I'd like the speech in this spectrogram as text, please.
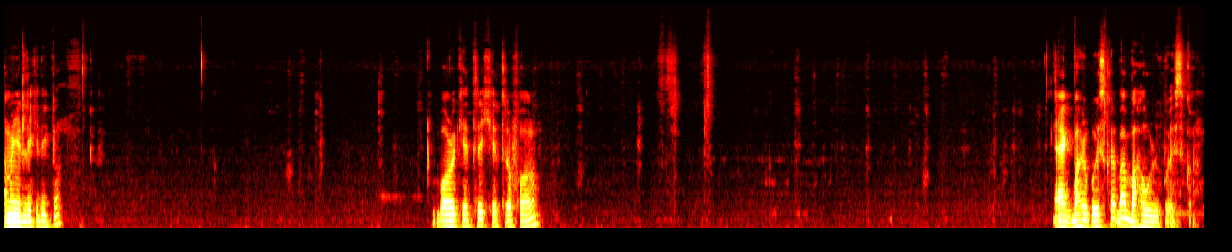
আমি এটা লিখে দিই একটু। বর্গক্ষেত্রের ক্ষেত্রফল এক বাহুর পরিষ্কার বা বাহুর পরিষ্কার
